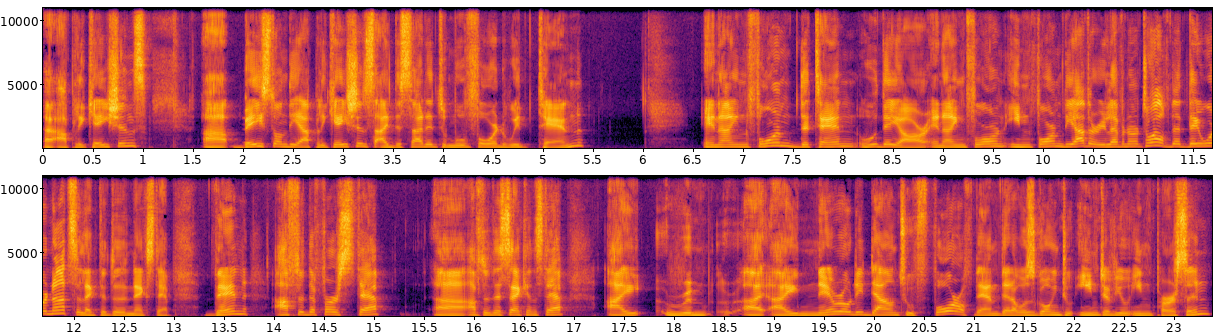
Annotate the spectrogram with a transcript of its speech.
uh, applications. Uh, based on the applications, I decided to move forward with 10 and I informed the 10 who they are, and I informed, informed the other 11 or 12 that they were not selected to the next step. Then, after the first step, uh, after the second step, I, rem- I, I narrowed it down to four of them that I was going to interview in person.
